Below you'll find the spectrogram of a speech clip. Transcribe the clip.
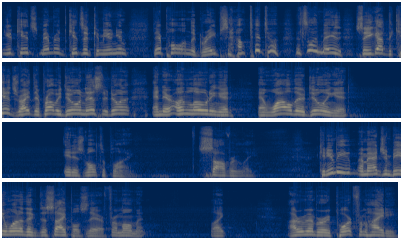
your kids, remember the kids at communion? They're pulling the grapes out. They're doing, it's amazing. So you got the kids, right? They're probably doing this, they're doing it, and they're unloading it. And while they're doing it, it is multiplying sovereignly. Can you be, imagine being one of the disciples there for a moment? Like, I remember a report from Heidi.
